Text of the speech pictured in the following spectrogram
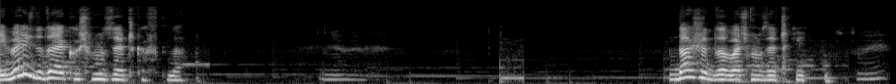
Ej, weź dodaj jakąś muzyczkę w tle. Nie wiem. Da się dodawać muzyczki. Stój.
